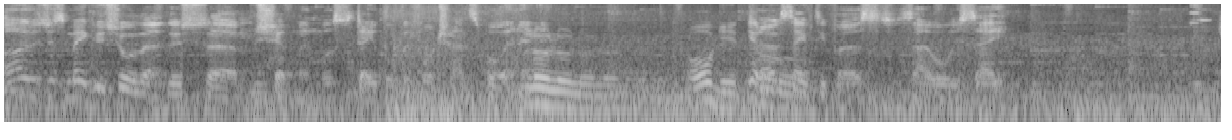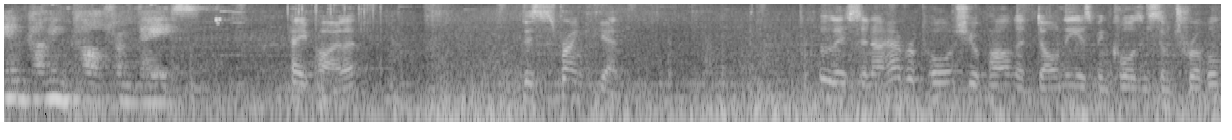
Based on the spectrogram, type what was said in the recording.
I was just making sure that this um, shipment was stable before transporting it. No, no, no, no. Oh, get You know, safety first, as I always say. Incoming call from base. Hey, pilot. This is Frank again. Listen, I have reports your partner Donnie has been causing some trouble.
